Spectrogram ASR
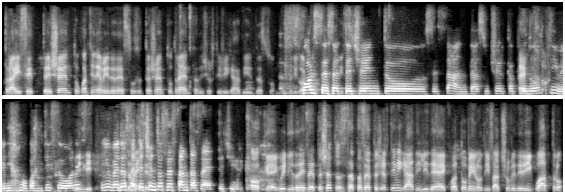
tra i 700, quanti ne avete adesso? 730 di certificati? Adesso non mi ricordo. Forse 760 su cerca ecco. prodotti, ecco. vediamo quanti sono. Quindi, Io vedo 767 set... circa. Ok, quindi tra i 767 certificati l'idea è quantomeno ti faccio vedere i quattro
